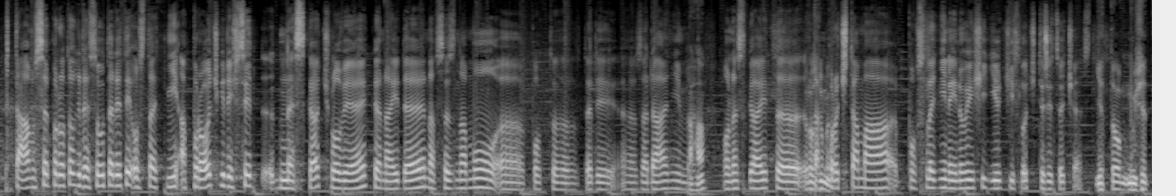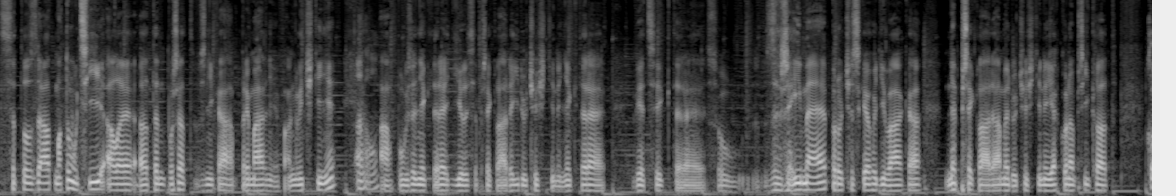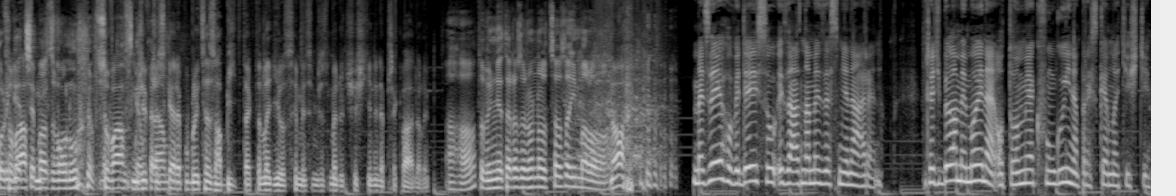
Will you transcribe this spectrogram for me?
Ptám se proto, kde jsou tedy ty ostatní a proč, když si dneska člověk najde na seznamu eh, pod eh, tedy eh, zadáním Aha. Honest Guide, Rozumím. tak proč tam má poslední nejnovější díl číslo 46? Je to, může se to zdát matoucí, ale ten pořad vzniká primárně v angličtině ano. a pouze některé díly se překládají do češtiny. Některé věci, které jsou zřejmé pro českého diváka, nepřekládáme do češtiny, jako například Kolik co je třeba může, zvonů? Co vás může v České republice zabít, tak tenhle díl si myslím, že jsme do češtiny nepřekládali. Aha, to by mě teda zrovna docela zajímalo. No. Mezi jeho videi jsou i záznamy ze směnáren. Řeč byla mimo jiné o tom, jak fungují na pražském letišti.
